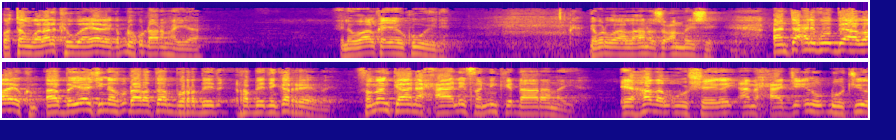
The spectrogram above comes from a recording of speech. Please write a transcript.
watan walaalka waayaa bay gabdhuhu ku dhaaranhayaan ila walaalka iyaga ku weyne gabadh walaal la'aana socon mayse an taxlifuu biaabaa'ikum aabbayaashii inaad ku dhaarataan buu rabbi idinka reebay faman kaana xaalifan ninkii dhaaranaya ee hadal uu sheegay ama xaaje inuu dhuujiyo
